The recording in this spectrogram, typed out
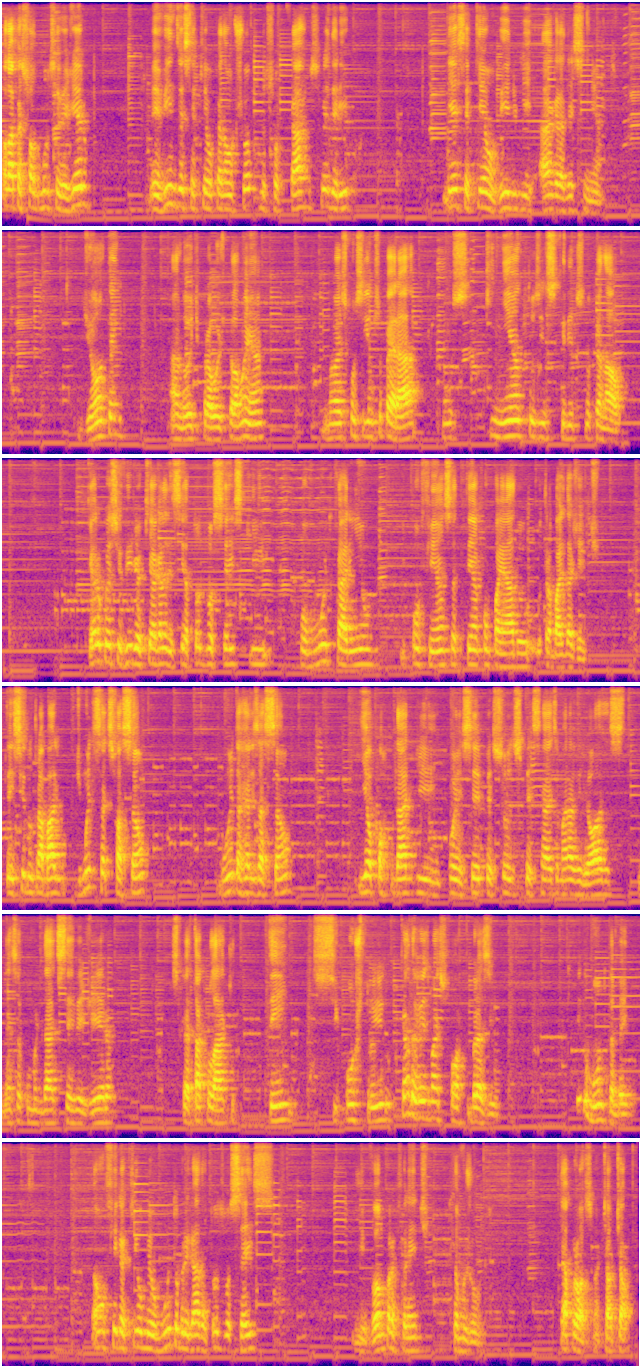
Olá pessoal do Mundo Cervejeiro, bem-vindos, esse aqui é o canal Shop, eu sou Carlos Frederico e esse aqui é um vídeo de agradecimento. De ontem à noite para hoje pela manhã, nós conseguimos superar os 500 inscritos no canal. Quero com esse vídeo aqui agradecer a todos vocês que com muito carinho e confiança têm acompanhado o trabalho da gente tem sido um trabalho de muita satisfação, muita realização e a oportunidade de conhecer pessoas especiais e maravilhosas nessa comunidade cervejeira espetacular que tem se construído cada vez mais forte no Brasil e no mundo também. Então fica aqui o meu muito obrigado a todos vocês e vamos para frente, tamo junto. Até a próxima, tchau, tchau.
